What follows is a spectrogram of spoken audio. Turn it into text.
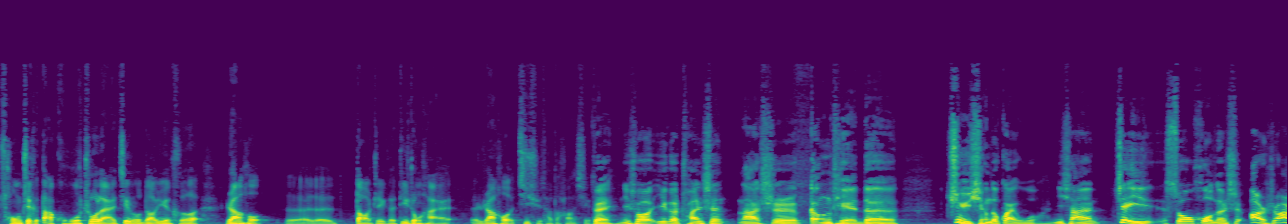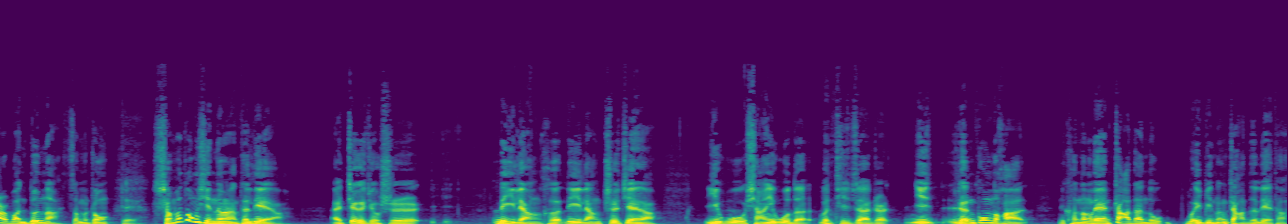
从这个大苦湖出来，进入到运河，然后呃到这个地中海，然后继续它的航行。对，你说一个船身那是钢铁的。巨型的怪物，你想想，这一艘货轮是二十二万吨呐，这么重。对，什么东西能让它裂啊？哎，这个就是力量和力量之间啊，一物降一物的问题就在这儿。你人工的话，你可能连炸弹都未必能炸得裂它。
